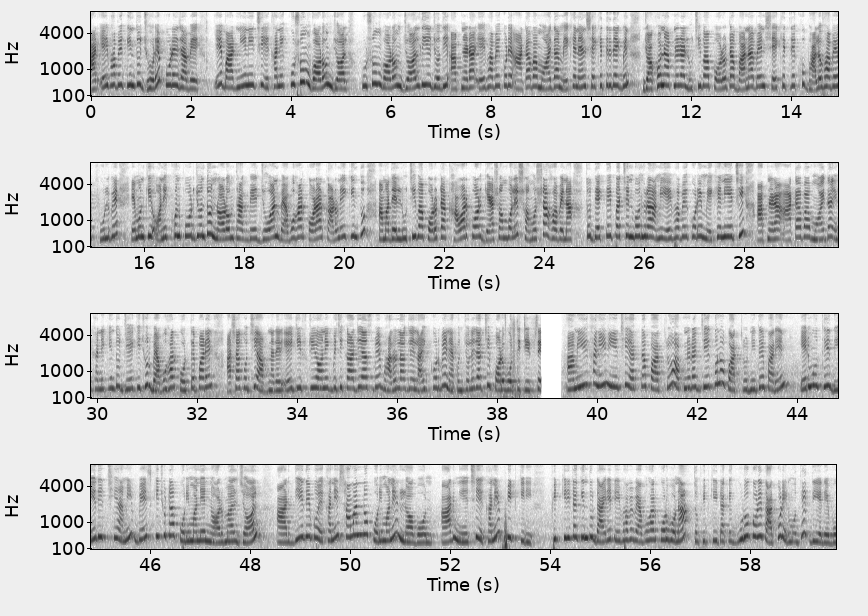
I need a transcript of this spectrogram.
আর এইভাবে কিন্তু ঝরে পড়ে যাবে। এবার নিয়ে নিচ্ছি এখানে কুসুম গরম জল। কুসুম গরম জল দিয়ে যদি আপনারা এইভাবে করে আটা বা ময়দা মেখে নেন, সেক্ষেত্রে দেখবেন যখন আপনারা লুচি বা পরোটা বানাবেন, সেক্ষেত্রে খুব ভালোভাবে ফুলবে। এমনকি অনেকক্ষণ পর্যন্ত নরম থাকবে। জোয়ান ব্যবহার করার কারণেই কিন্তু আমাদের লুচি বা পরোটা খাওয়ার পর গ্যাস অম্বলের সমস্যা হবে না। তো দেখতেই পাচ্ছেন বন্ধুরা, আমি এইভাবে করে মেখে নিয়েছি। আপনারা আটা বা ময়দা এখানে কিন্তু যে কিছুর ব্যবহার করতে পারেন। আশা করছি আপনাদের এই টিপসটি অনেক বেশি কাজে আসবে। ভালো লাগলে লাইক করবেন। এখন চলে যাচ্ছি পরবর্তী টিপসে। আমি এখানে নিয়েছি একটা পাত্র। আপনারা যে কোনো পাত্র নিতে পারেন। এর মধ্যে দিয়ে দিচ্ছি আমি বেশ কিছুটা পরিমাণে নর্মাল জল। আর দিয়ে দেব এখানে সামান্য পরিমাণে লবণ। আর নিয়েছি এখানে ফিটকিরি। ফিটকিরিটা কিন্তু ডাইরেক্ট এইভাবে ব্যবহার করব না। তো ফিটকিরিটাকে গুঁড়ো করে তারপর এর মধ্যে দিয়ে দেব।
